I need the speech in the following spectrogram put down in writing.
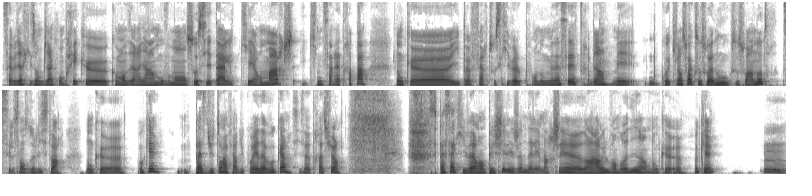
ça veut dire qu'ils ont bien compris que, comment dire, il y a un mouvement sociétal qui est en marche et qui ne s'arrêtera pas. Donc, euh, ils peuvent faire tout ce qu'ils veulent pour nous menacer, très bien. Mais quoi qu'il en soit, que ce soit nous ou que ce soit un autre, c'est le sens de l'histoire. Donc, euh, ok, passe du temps à faire du courrier d'avocat, si ça te rassure c'est pas ça qui va empêcher les jeunes d'aller marcher euh, dans la rue le vendredi. Hein, donc, euh, ok. Hmm.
